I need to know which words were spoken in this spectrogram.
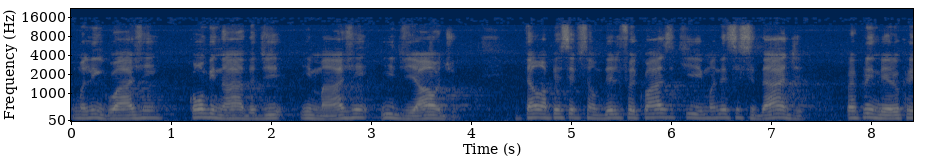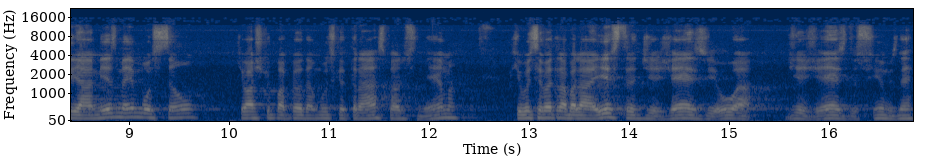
uma linguagem combinada de imagem e de áudio. Então a percepção dele foi quase que uma necessidade para primeiro criar a mesma emoção que eu acho que o papel da música traz para o cinema, porque você vai trabalhar a extra diegese ou a diegese dos filmes, né?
